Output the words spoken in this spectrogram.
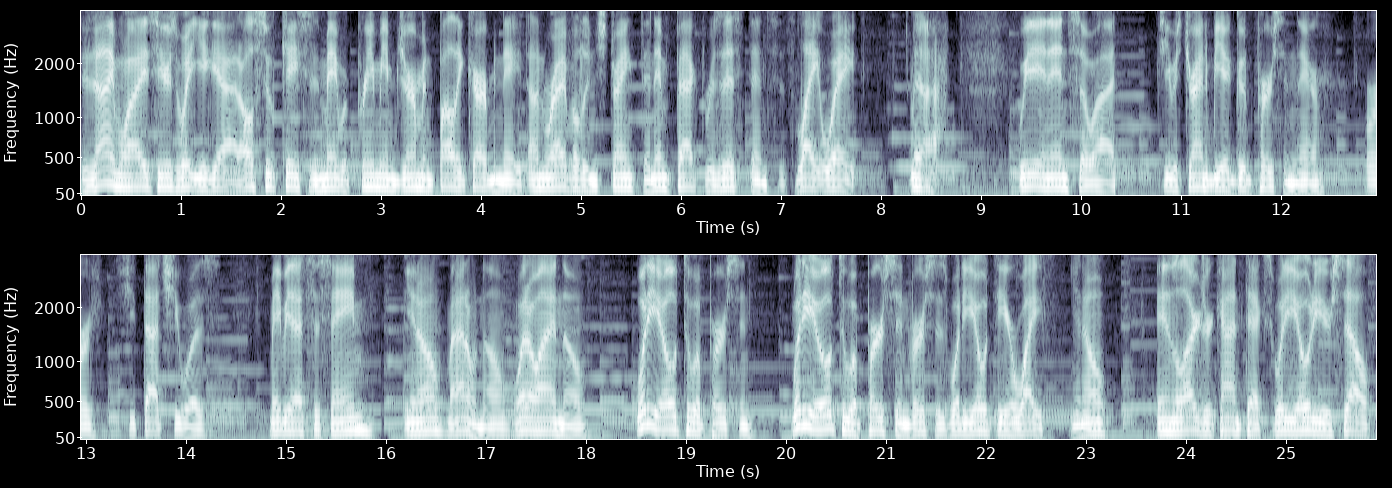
Design wise, here's what you got. All suitcases made with premium German polycarbonate, unrivaled in strength and impact resistance. It's lightweight. Ah, we didn't end so hot. She was trying to be a good person there. Or she thought she was. Maybe that's the same? You know? I don't know. What do I know? What do you owe to a person? What do you owe to a person versus what do you owe to your wife? You know? In the larger context, what do you owe to yourself?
